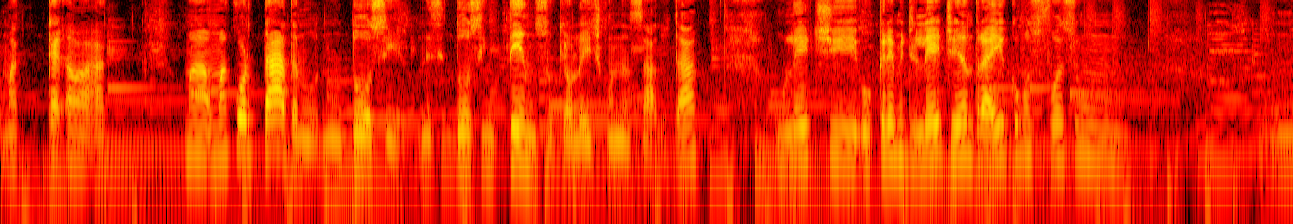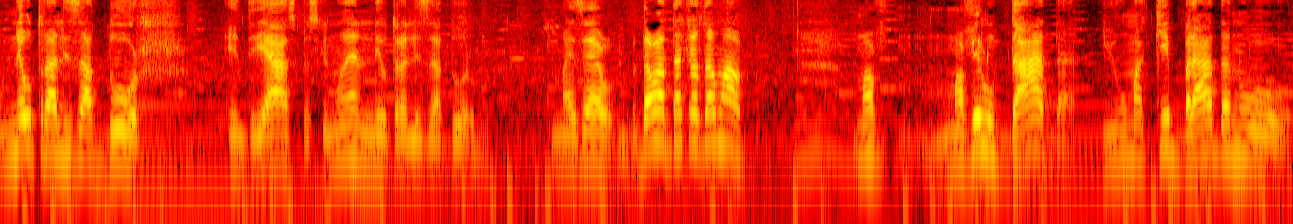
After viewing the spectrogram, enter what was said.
uma, uma uma, uma cortada no, no, doce, nesse doce intenso que é o leite condensado, tá? O leite, o creme de leite entra aí como se fosse um, um neutralizador, entre aspas, que não é neutralizador, mas é dá uma dá, dá uma, uma uma veludada e uma quebrada no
